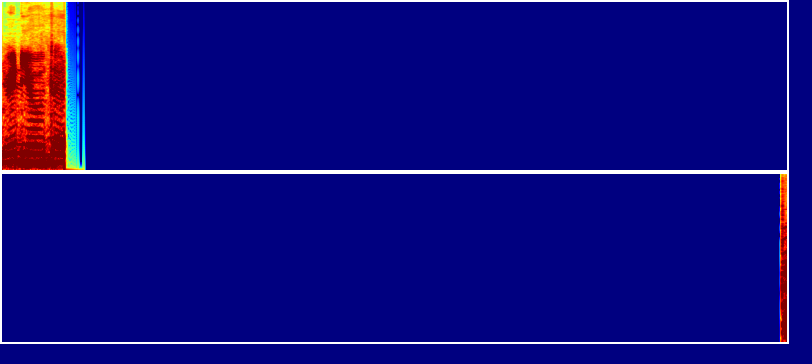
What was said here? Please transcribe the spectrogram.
વીડિયો ઉતાર The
